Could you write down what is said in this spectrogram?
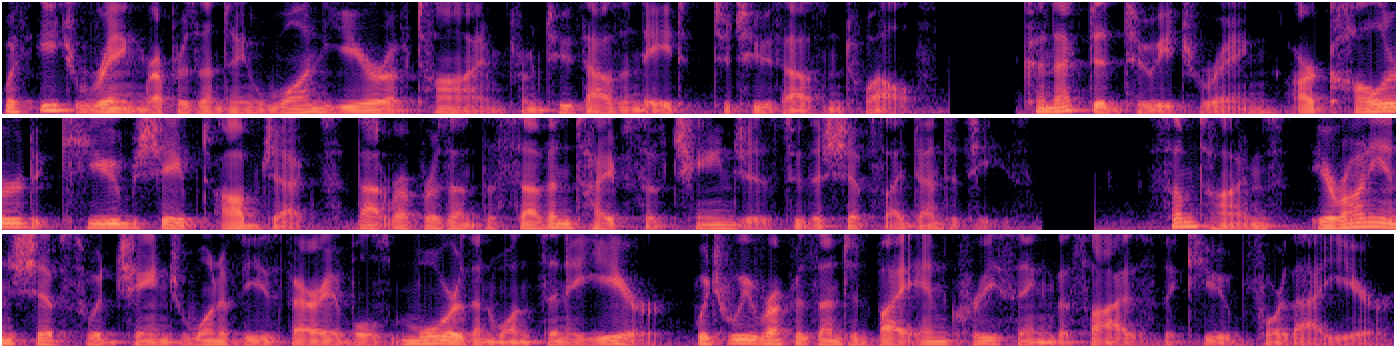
with each ring representing one year of time from 2008 to 2012. Connected to each ring are colored, cube-shaped objects that represent the seven types of changes to the ship's identities. Sometimes, Iranian ships would change one of these variables more than once in a year, which we represented by increasing the size of the cube for that year.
